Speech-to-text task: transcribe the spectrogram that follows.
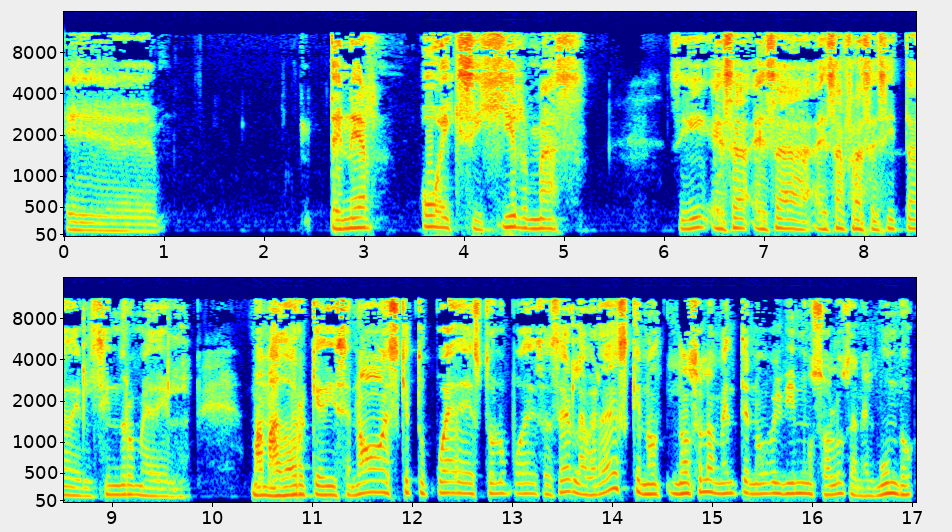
eh, tener o exigir más. Sí, esa, esa, esa frasecita del síndrome del, mamador que dice, no, es que tú puedes, tú lo puedes hacer. La verdad es que no, no solamente no vivimos solos en el mundo,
